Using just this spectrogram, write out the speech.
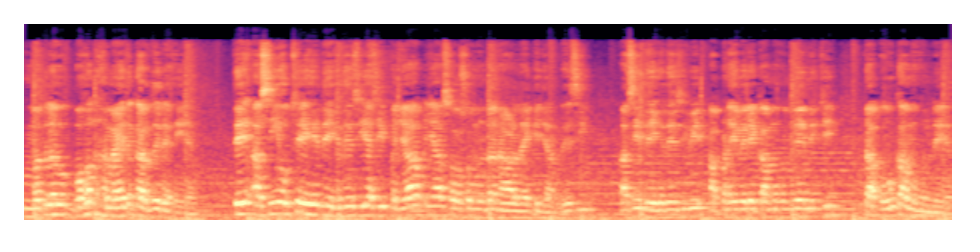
ਮਤਲਬ ਬਹੁਤ ਹਮਾਇਤ ਕਰਦੇ ਰਹੇ ਆ। ਤੇ ਅਸੀਂ ਉੱਥੇ ਇਹ ਦੇਖਦੇ ਸੀ, ਅਸੀਂ 50 50 100 100 ਮੁੰਡਾ ਨਾਲ ਲੈ ਕੇ ਜਾਂਦੇ ਸੀ। ਅਸੀਂ ਦੇਖਦੇ ਸੀ ਵੀ ਆਪਣੇ ਵੇਲੇ ਕੰਮ ਹੁੰਦੇ ਆ ਜੀ ਤਾਂ ਉਹ ਕੰਮ ਹੁੰਦੇ ਆ।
